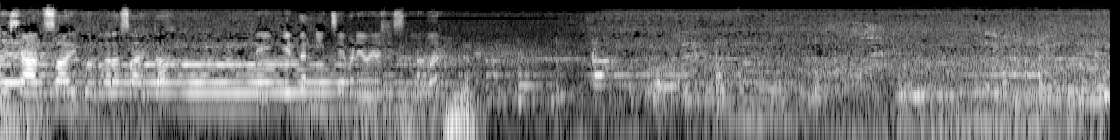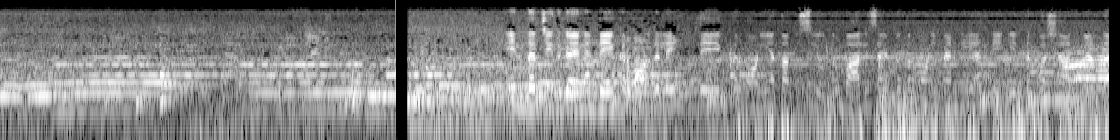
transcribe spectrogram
ਨਿਸ਼ਾਨ ਸਾਹਿਬ, ਗੁਰਦੁਆਰਾ ਸਾਹਿਬ ਦਾ। ਤੇ ਇੱਧਰ ਨੀਚੇ ਬਣਿਆ ਹੋਇਆ ਜੀ ਸਰੋਵਰ ਇੰਦਰਜੀਤ ਗਏ ਨੇ ਦੇਖ ਕਰਵਾਉਣ ਦੇ ਲਈ। ਦੇਖ ਕਰਵਾਉਣੀ ਆ ਤਾਂ ਤੁਸੀਂ ਉਧਰ ਬਾਹਰਲੀ ਸਾਈਡ ਤੋਂ ਕਰਵਾਉਣੀ ਪੈਂਦੀ ਹੈ ਤੇ ਇੱਧਰ ਪ੍ਰਸ਼ਾਦ ਮਿਲਦਾ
